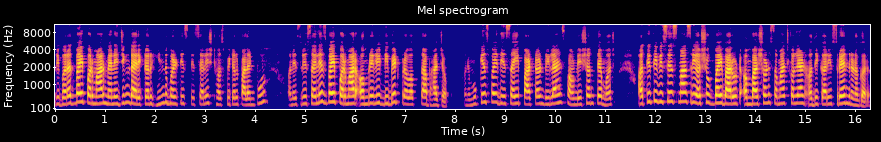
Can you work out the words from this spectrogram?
Shri Bharatbhai Parmar, managing director, Hind multi specialist hospital, Palanpur અને શ્રી શૈલેષભાઈ પરમાર, અમરેલી ડિબેટ પ્રવક્તા, ભાજપ અને મુકેશભાઈ દેસાઈ, પાટણ રિલાયન્સ ફાઉન્ડેશન તેમજ અતિથિ વિશેષમાં શ્રી અશોકભાઈ બારોટ, અંબાસણ સમાજ કલ્યાણ અધિકારી, સુરેન્દ્રનગર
